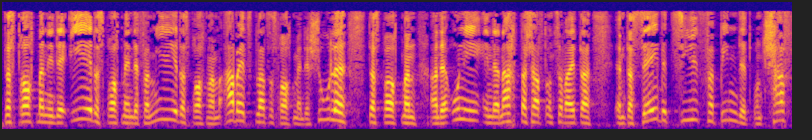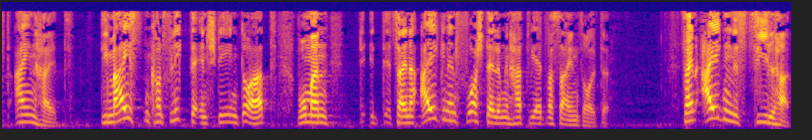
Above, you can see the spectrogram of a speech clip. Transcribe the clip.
Das braucht man in der Ehe, das braucht man in der Familie, das braucht man am Arbeitsplatz, das braucht man in der Schule, das braucht man an der Uni, in der Nachbarschaft und so weiter. Ähm, dasselbe Ziel verbindet und schafft Einheit. Die meisten Konflikte entstehen dort, wo man seine eigenen Vorstellungen hat, wie etwas sein sollte sein eigenes Ziel hat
